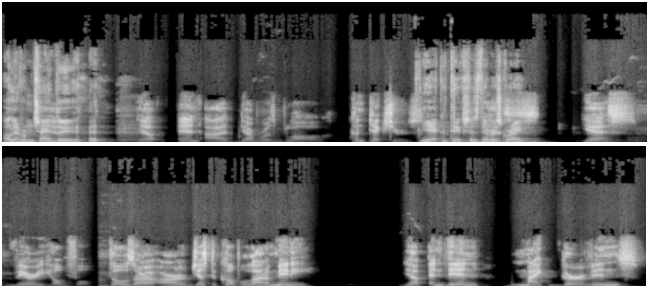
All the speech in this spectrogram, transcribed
I learned from Chandoo. Yep. And uh, Deborah's blog, Contextures. yeah, contextures. Deborah's great. Yes, very helpful. Those are, are just a couple out of many. Yep. And then Mike Girvin's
